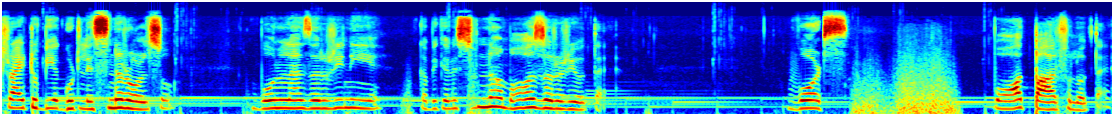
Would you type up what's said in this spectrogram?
Try to be a good listener also बोलना ज़रूरी नहीं है। कभी कभी सुनना बहुत ज़रूरी होता है। वर्ड्स बहुत पावरफुल होता है।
